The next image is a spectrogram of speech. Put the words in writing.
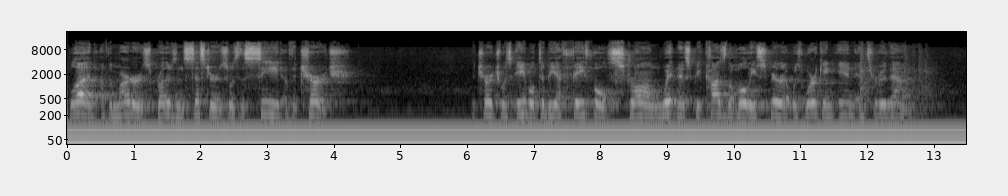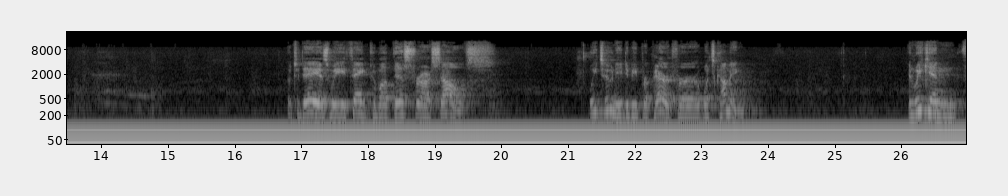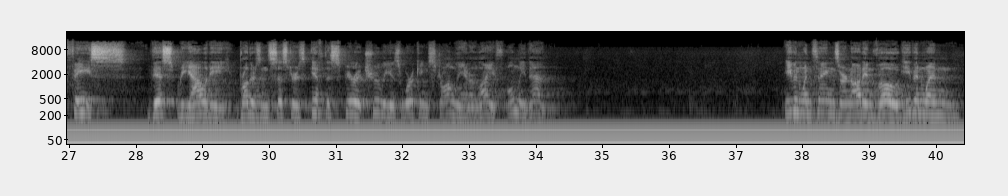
blood of the martyrs, brothers and sisters, was the seed of the church. The church was able to be a faithful, strong witness because the Holy Spirit was working in and through them. But today, as we think about this for ourselves, we too need to be prepared for what's coming. And we can face this reality, brothers and sisters, if the Spirit truly is working strongly in our life, only then. Even when things are not in vogue, even when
